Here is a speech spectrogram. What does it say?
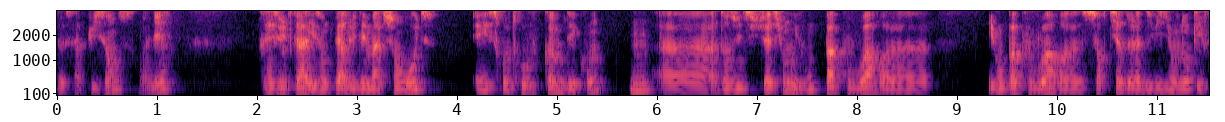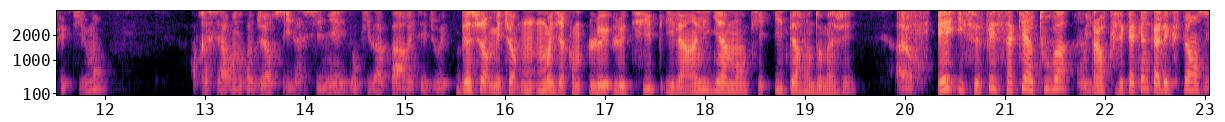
de sa puissance, on va dire. Résultat, ils ont perdu des matchs en route et ils se retrouvent comme des cons Mm. euh, dans une situation où ils vont pas pouvoir, euh, ils vont pas pouvoir euh, sortir de la division. Donc effectivement, après c'est Aaron Rodgers, il a signé, donc il va pas arrêter de jouer. Bien sûr, mais tu vois, m- moi, dire comme le, le type, il a un ligament qui est hyper endommagé Alors, et il se fait saquer à tout va. Oui. Alors que c'est quelqu'un qui a de l'expérience.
